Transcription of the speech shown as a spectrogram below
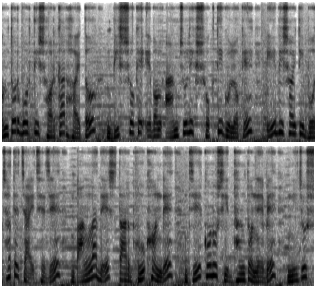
অন্তর্বর্তী সরকার হয়তো বিশ্বকে এবং আঞ্চলিক শক্তিগুলোকে এ বিষয়টি বোঝাতে চাইছে যে বাংলাদেশ তার ভূখণ্ডে যে কোনো সিদ্ধান্ত নেবে নিজস্ব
